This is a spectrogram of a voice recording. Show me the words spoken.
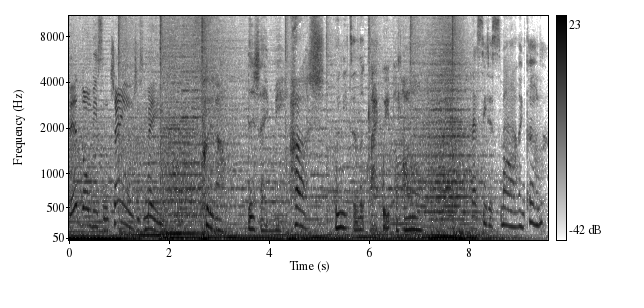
There's gonna be some changes made. Put it on. This ain't me. Hush. We need to look like we belong. Let's see the smile and color.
